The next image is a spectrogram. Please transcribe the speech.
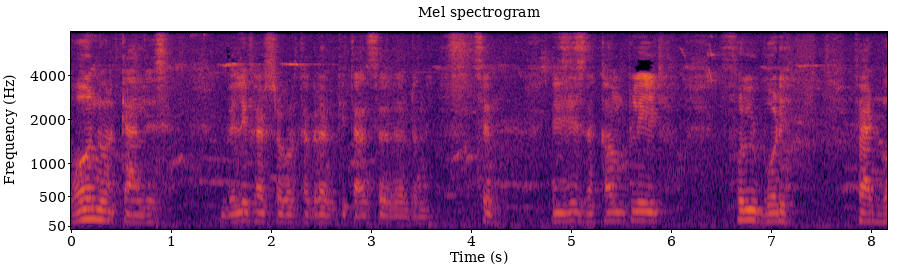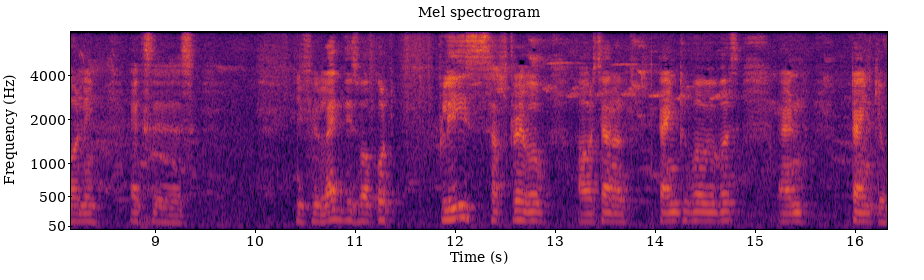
బోన్ యువర్ క్యాలరీస్ బెల్లీ ఫ్యాట్స్లో కూడా తగ్గడానికి ఛాన్స్ ఉంటుంది same this is the complete full body fat burning exercises if you like this workout please subscribe our channel thank you for viewers and thank you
